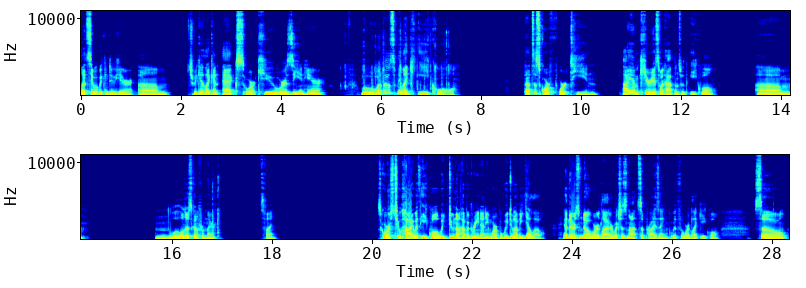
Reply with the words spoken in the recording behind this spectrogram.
let's see what we can do here. Um, should we get like an X or a Q or a Z in here? Ooh, what about something like equal? That's a score 14. I am curious what happens with equal. Um, mm, we'll, we'll just go from there. It's fine. Score is too high with equal. We do not have a green anymore, but we do have a yellow. And there is no word ladder, which is not surprising with the word like equal. So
